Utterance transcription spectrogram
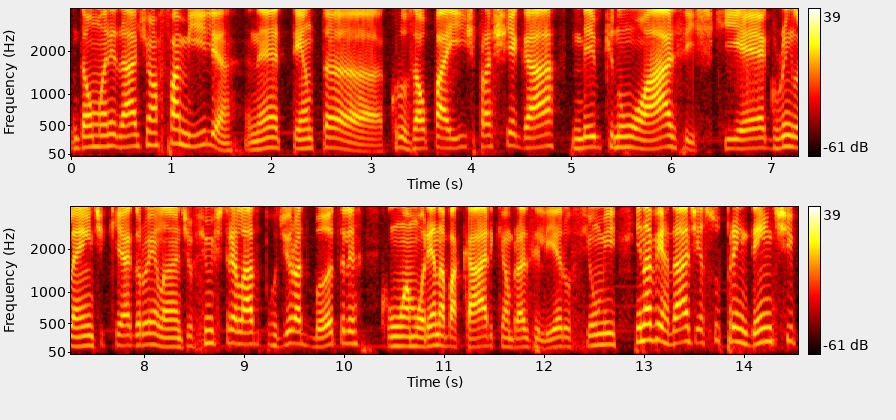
da humanidade. Uma família, né, tenta cruzar o país para chegar meio que num oásis que é Greenland, que é a Groenlândia. O filme estrelado por Gerard Butler, com a Morena Bacari, que é um brasileiro. O filme, e na verdade é surpreendente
